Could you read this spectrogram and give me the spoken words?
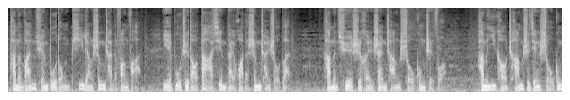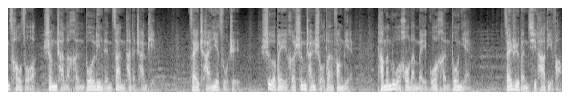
他们完全不懂批量生产的方法，也不知道大现代化的生产手段。他们确实很擅长手工制作，他们依靠长时间手工操作生产了很多令人赞叹的产品。在产业组织、设备和生产手段方面，他们落后了美国很多年。在日本其他地方。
